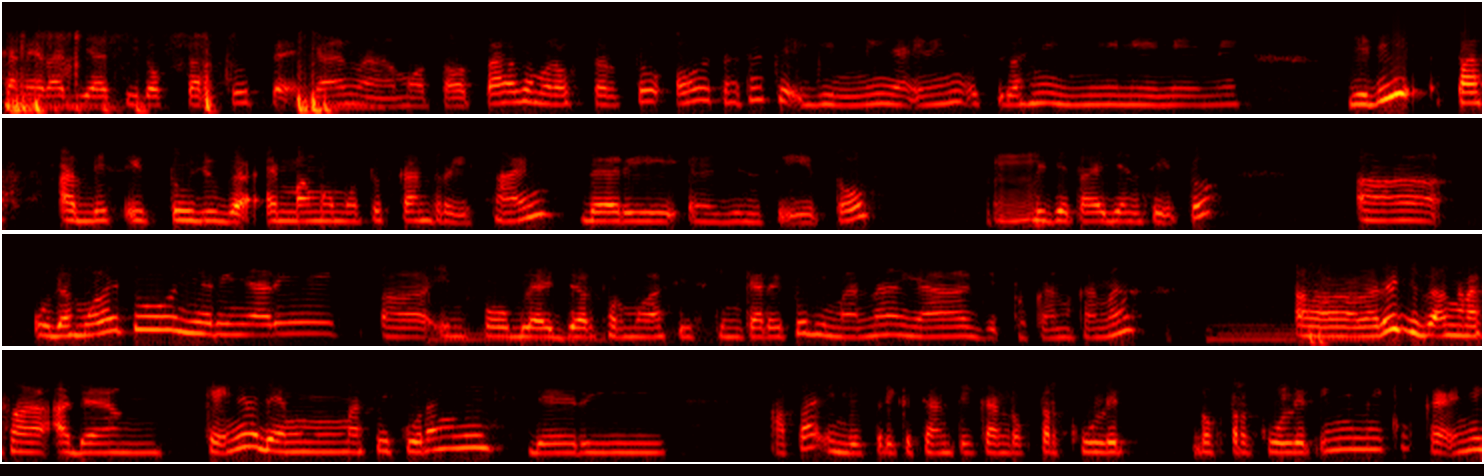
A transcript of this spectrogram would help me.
kan radiasi dokter tuh teh kan, nah mau total sama dokter tuh, oh ternyata kayak gini ya, ini, ini istilahnya ini, ini, ini, ini. Jadi pas abis itu juga emang memutuskan resign dari agensi itu hmm. digital agency itu uh, udah mulai tuh nyari-nyari uh, info belajar formulasi skincare itu di mana ya gitu kan. Karena uh, lalu juga ngerasa ada yang kayaknya ada yang masih kurang nih dari apa industri kecantikan dokter kulit dokter kulit ini nih. Kok kayaknya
